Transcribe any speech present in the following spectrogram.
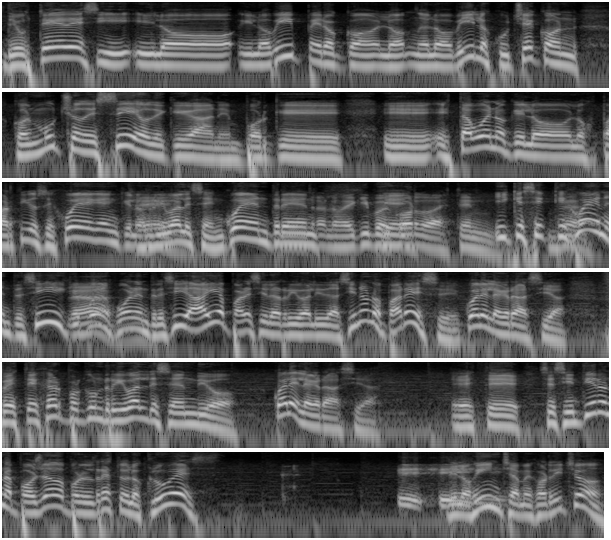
de ustedes y, lo, y lo vi, pero con, lo, lo, vi, lo escuché con, con mucho deseo de que ganen, porque eh, está bueno que los partidos se jueguen, que los rivales se encuentren. Mientras los equipos de Córdoba estén. Y que, se, que jueguen entre sí, que puedan jugar entre sí. Ahí aparece la rivalidad. Si no, no aparece. ¿Cuál es la gracia? Festejar porque un rival descendió. ¿Cuál es la gracia? Este, ¿Se sintieron apoyados por el resto de los clubes? Sí, sí. De los hinchas, mejor dicho.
